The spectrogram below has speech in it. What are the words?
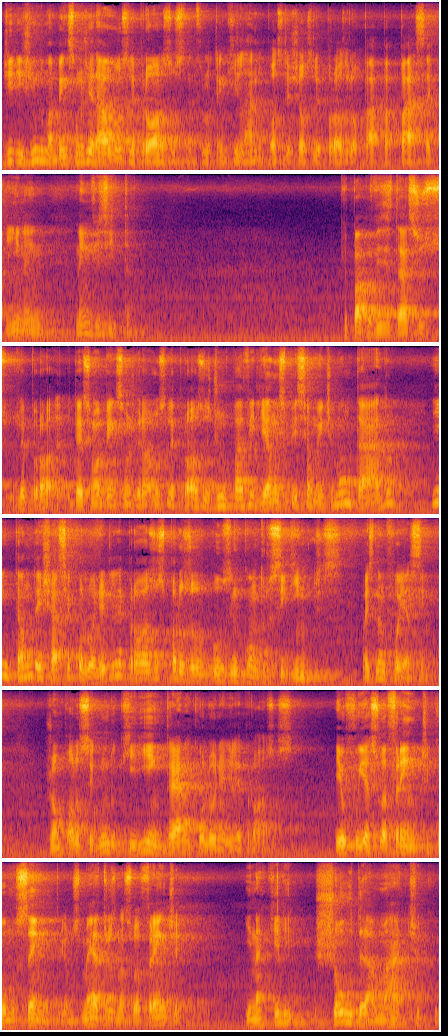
dirigindo uma bênção geral aos leprosos. Ele falou: tem que ir lá, não posso deixar os leprosos, o Papa passa aqui nem, nem visita que o Papa visitasse os leprosos, desse uma benção geral nos leprosos de um pavilhão especialmente montado e então deixasse a colônia de leprosos para os, os encontros seguintes. Mas não foi assim. João Paulo II queria entrar na colônia de leprosos. Eu fui à sua frente, como sempre, uns metros na sua frente, e naquele show dramático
